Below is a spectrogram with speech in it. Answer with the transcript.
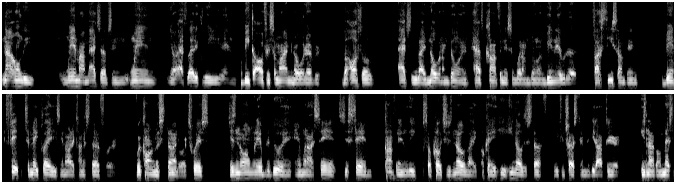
not only win my matchups and win, you know, athletically and beat the offensive lineman or whatever, but also actually like know what I'm doing, have confidence in what I'm doing, being able to, if I see something, being fit to make plays and all that kind of stuff, or we're calling a stunt or a twist, just knowing when able to do it. And when I say it, just say it confidently so coaches know like, okay, he, he knows his stuff. We can trust him to get out there. He's not going to mess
